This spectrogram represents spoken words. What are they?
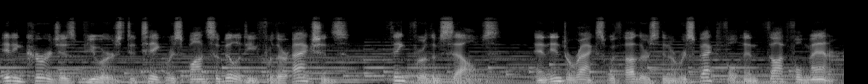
It encourages viewers to take responsibility for their actions, think for themselves, and interacts with others in a respectful and thoughtful manner.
